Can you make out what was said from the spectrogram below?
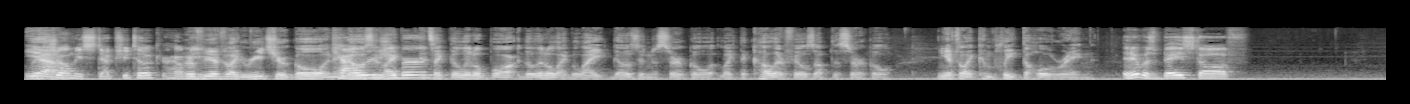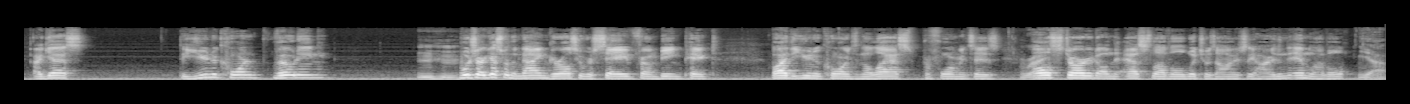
like, Yeah. show how many steps you took or how Or if you have to like reach your goal and it goes in you like burn. it's like the little bar, the little like light goes in a circle, like the color fills up the circle. You have to like complete the whole ring. and it was based off i guess the unicorn voting Mm-hmm. which i guess were the nine girls who were saved from being picked by the unicorns in the last performances Right. all started on the s level which was obviously higher than the m level Yeah.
